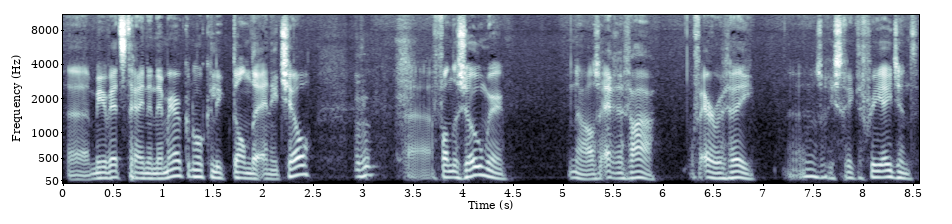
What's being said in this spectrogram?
eh, meer wedstrijden in de American Hockey League dan de NHL. Mhm. Eh, van de zomer nou, als RFA of eh, als restricted free agent,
